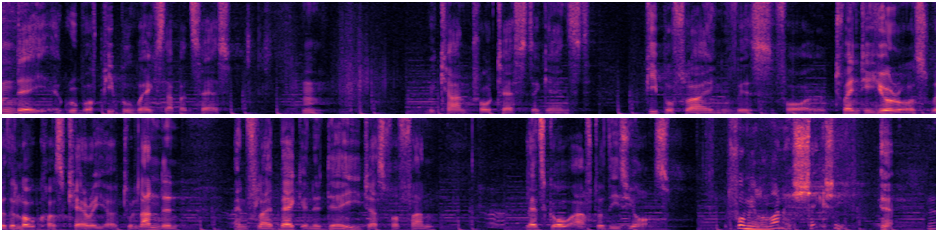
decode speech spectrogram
one day a group of people wakes up and says, hmm, we can't protest against people flying with for 20 euros with a low-cost carrier to London and fly back in a day just for fun. Let's go after these yachts. Formula One is sexy. Yeah. yeah.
